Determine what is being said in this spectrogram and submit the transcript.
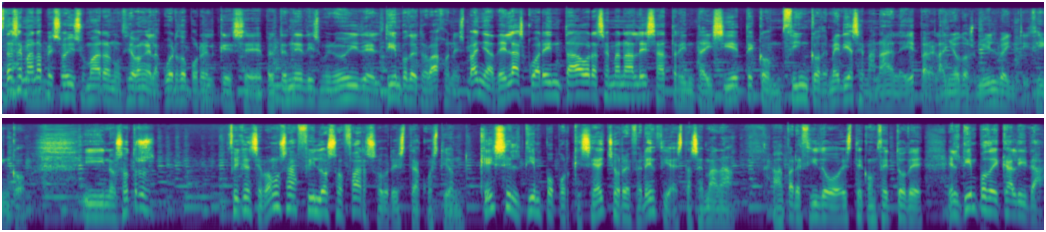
Esta semana PSOE y Sumar anunciaban el acuerdo por el que se pretende disminuir el tiempo de trabajo en España de las 40 horas semanales a 37,5 de media semanal eh, para el año 2025. Y nosotros Fíjense, vamos a filosofar sobre esta cuestión. ¿Qué es el tiempo? Porque se ha hecho referencia esta semana. Ha aparecido este concepto de el tiempo de calidad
